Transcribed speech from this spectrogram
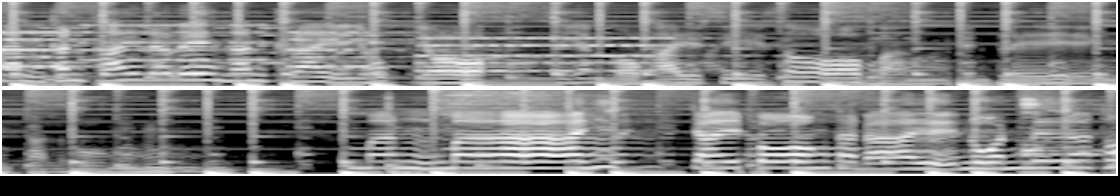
นั่นคันไทยแล้วเอ๊นั่นใครยกยอ เสียงก็ไผ่สีโซฟังเป็นเพลงตะลุง มันหมายใจปองถ้าได้นวลเนื้อท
